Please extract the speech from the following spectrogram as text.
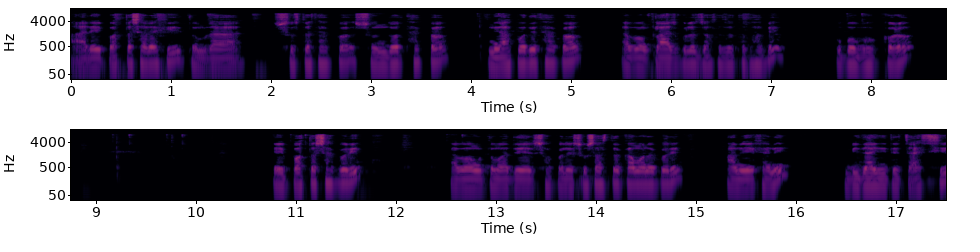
আর এই প্রত্যাশা রাখি তোমরা সুস্থ থাকো, সুন্দর থাকো, নিরাপদে থাকো এবং ক্লাসগুলো যথাযথভাবে উপভোগ করো। এই প্রত্যাশা করি এবং তোমাদের সকলের সুস্বাস্থ্য কামনা করে আমি এখানে বিদায় নিতে চাইছি।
